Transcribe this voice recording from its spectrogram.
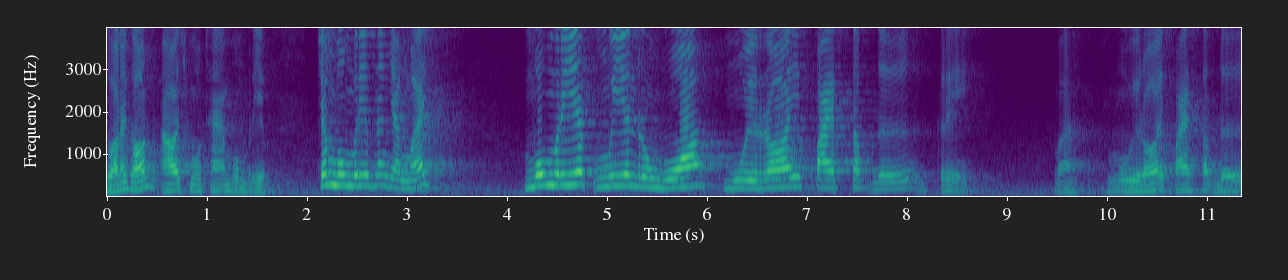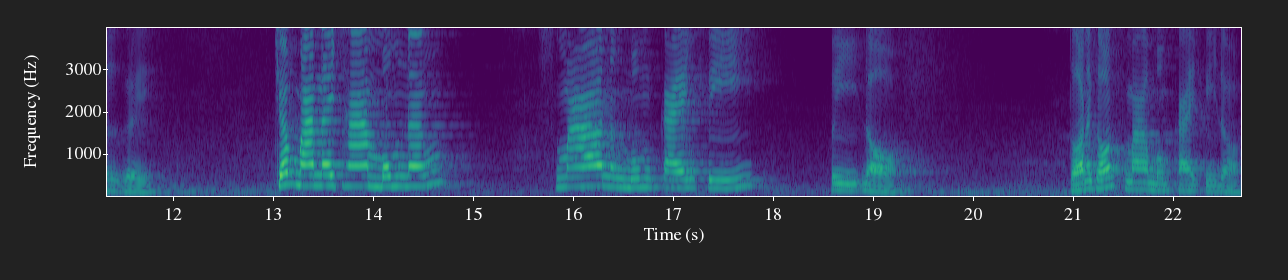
តោះនេះកូនឲ្យឈ្មោះថាមុំរៀបអញ្ចឹងមុំរៀបហ្នឹងយ៉ាងម៉េចមុំរៀបមានរង្វាស់180ដឺក្រេបាទ180ដឺក្រេចឹងបានន័យថាមុំហ្នឹងស្មើនឹងមុំកែង2 2ដងតើនេះកូនស្មើមុំកែង2ដង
